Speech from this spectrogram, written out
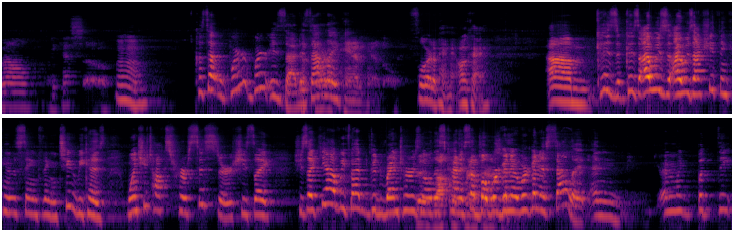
Well, I guess so. Mm-hmm. Cause that where where is that? The Is that Florida like Panhandle? Florida Panhandle? Okay. Um, cause, cause I was, I was actually thinking the same thing too. Because when she talks to her sister, she's like, she's like, yeah, we've got good renters and all this kind of stuff, but we're gonna, we're gonna sell it. And I'm like, but they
